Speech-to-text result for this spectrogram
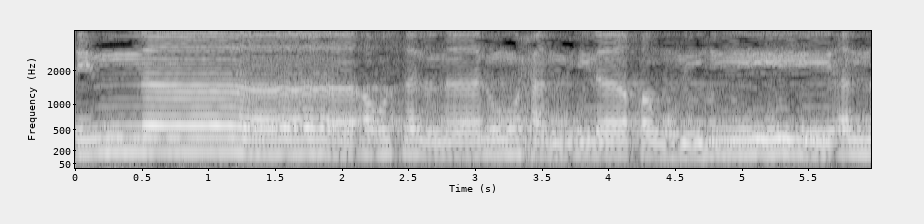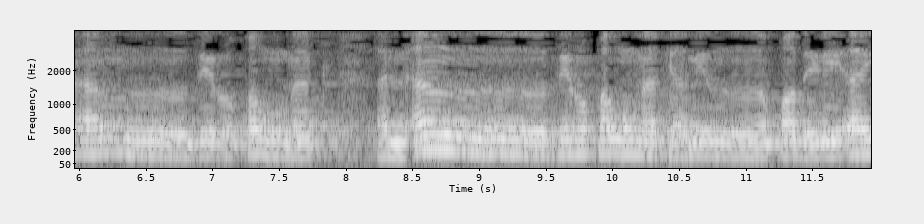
إنا أرسلنا نوحا إلى قومه أن أنذر قومك أن أنذر قومك من قبل أن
